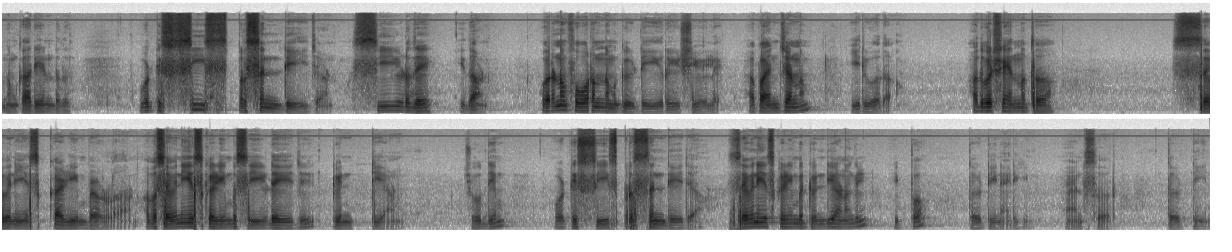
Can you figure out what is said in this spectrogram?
നമുക്ക് അറിയേണ്ടത്? വട്ട് ഇസ് സി പെർസെന്റേജ് ആണ്? സിയുടെ ദേ ഇതാണ്. ഒരെണ്ണം ഫോറെന്ന് നമുക്ക് കിട്ടി ഈ റേഷ്യോയിലെ. അപ്പോൾ അഞ്ചെണ്ണം ഇരുപതാണ് അത് പക്ഷേ എന്നത്തതാ സെവൻ ഇയേഴ്സ് കഴിയുമ്പോഴുള്ളതാണ്. അപ്പോൾ സെവൻ ഇയേഴ്സ് കഴിയുമ്പോൾ സിയുടെ ഏജ് ട്വന്റി ആണ്. ചോദ്യം വാട്ട് ഈസ് സീസ് പെർസെന്റേജാ സെവൻ ഇയേഴ്സ് കഴിയുമ്പോൾ ട്വന്റി ആണെങ്കിൽ ഇപ്പോൾ തേർട്ടീൻ ആയിരിക്കും. ആൻസർ തേർട്ടീൻ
